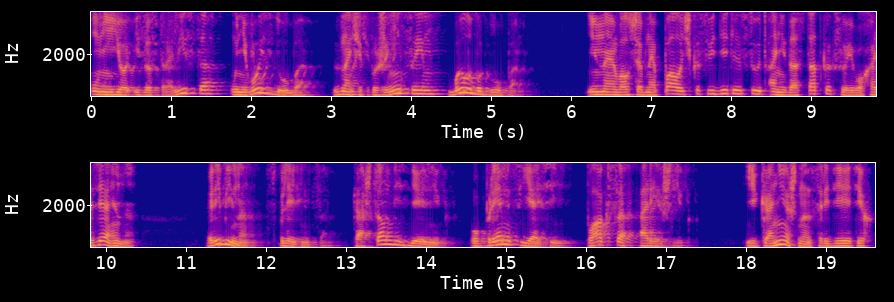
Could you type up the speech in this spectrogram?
У нее из астралиста, у него из дуба, значит пожениться им было бы глупо. Иная волшебная палочка свидетельствует о недостатках своего хозяина. Рябина – сплетница, каштан – бездельник, упрямец – ясень, плакса – орешник. И, конечно, среди этих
